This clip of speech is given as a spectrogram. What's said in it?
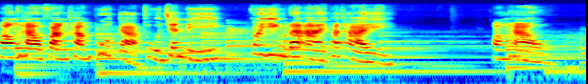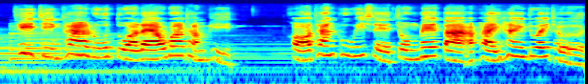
ฮองเฮาฟังคำพูดกราบทูลเช่นนี้ ก็ยิ่งระอายพระไทยฮองเฮาที่จริงข้ารู้ตัวแล้วว่าทำผิด ขอท่านผู้วิเศษจงเมตตาอภัยให้ด้วยเถิด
